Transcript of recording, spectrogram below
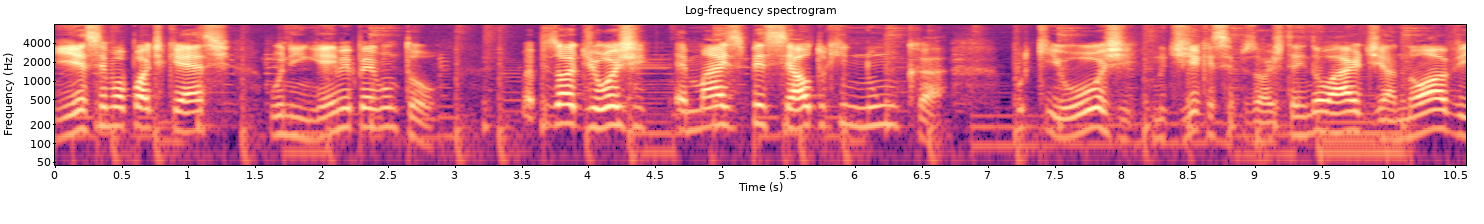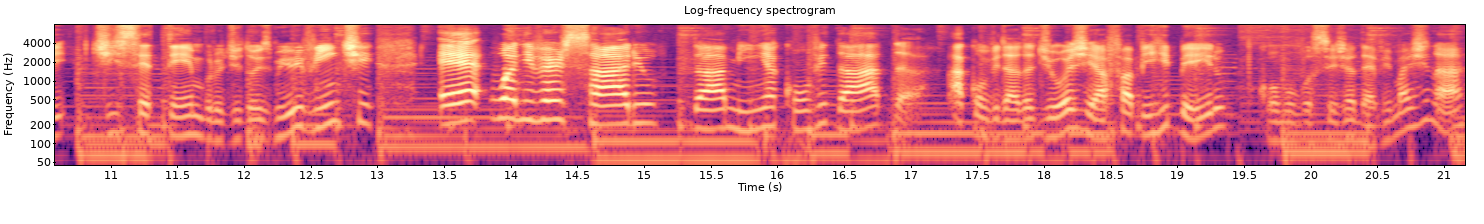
e esse é meu podcast, o Ninguém Me Perguntou. O episódio de hoje é mais especial do que nunca porque hoje, no dia que esse episódio está indo ao ar, dia 9 de setembro de 2020, é o aniversário da minha convidada. A convidada de hoje é a Fabi Ribeiro, como você já deve imaginar,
